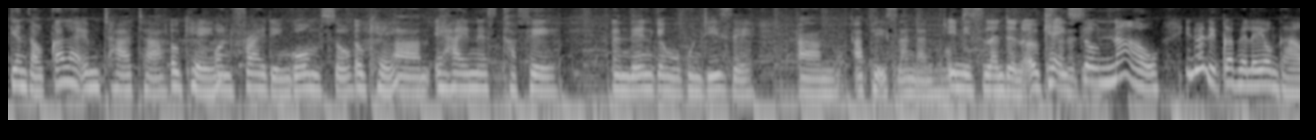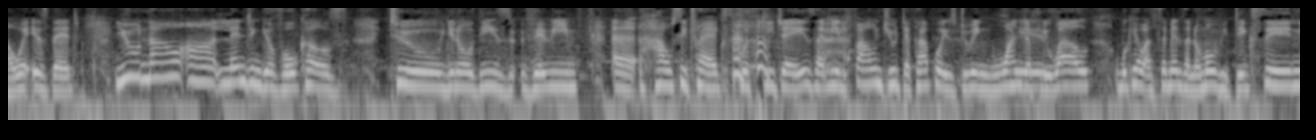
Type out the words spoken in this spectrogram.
ke ndizawuqala emthatha Okay. on friday ngomso Okay. um e-highness cafe. And then ke ngoku ndize um apha east london in East London. Okay, Saturday. so now into endiqapheleyo ngawe is that you now are lending your vocals to you know these very uh, housey tracks with DJs. I mean, found you. Da Capo is doing wonderfully Yes. well. Ubukhe wasebenza noMobi Dixon.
